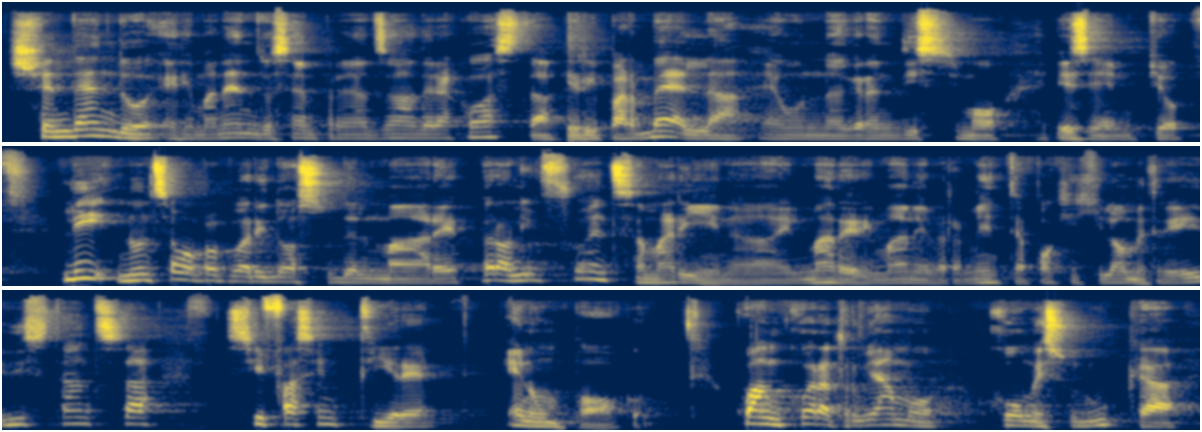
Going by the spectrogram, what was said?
Scendendo e rimanendo sempre nella zona della costa, il Riparbella è un grandissimo esempio. Lì non siamo proprio a ridosso del mare, però l'influenza marina, il mare rimane veramente a pochi chilometri di distanza, si fa sentire e non poco. Qua ancora troviamo come su Lucca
